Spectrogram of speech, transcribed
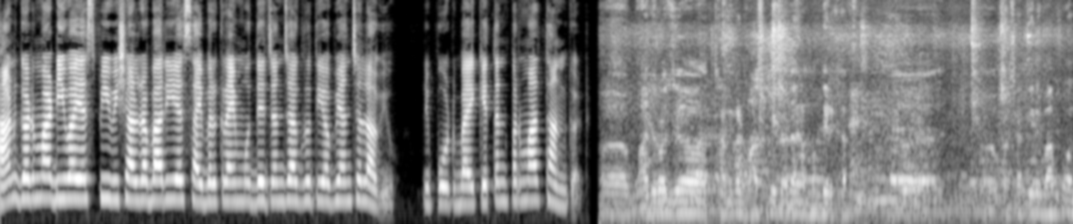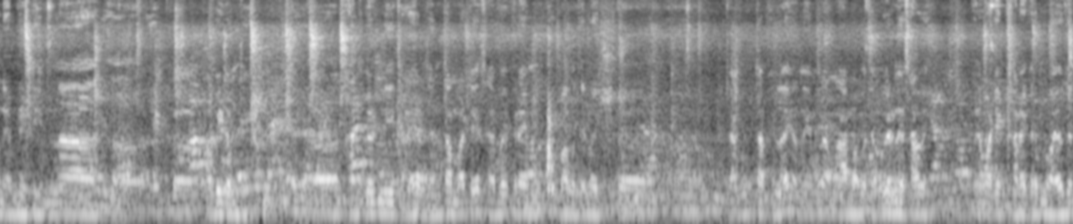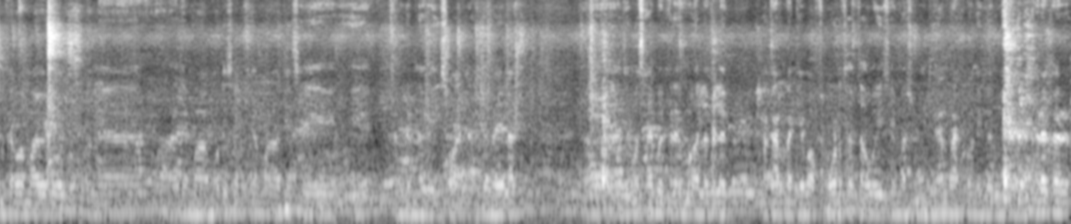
થાનગઢમાં DYSP Vishal રબારીએ cyber crime મુદ્દે જનજાગૃતિ અભિયાન ચલાવ્યું. Report by Ketan Parmar Thangadh. આજરોજ થાનગઢ વાસુકી દાદાના મંદિર ખાતે અ, પ્રશાંતગીરી બાપુ અને એમની ટીમના એક અભિગમથી થાનગઢની જાહેર જનતા માટે સાયબર ક્રાઇમ બાબતેનો એક જાગૃતતા ફેલાય અને એમનામાં આ બાબતે અવેરનેસ આવે. એના માટે એક કાર્યક્રમનું આયોજન કરવામાં આવેલું હતું અને સંખ્યામાં જે છે એ અંદરના રહીશો આજે રહેલા છે. જેમાં સાયબર ક્રાઇમમાં અલગ અલગ પ્રકારના કેવા ફ્રોડ થતા હોય છે, એમાં શું ધ્યાન રાખવાની જરૂર છે ખરેખર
